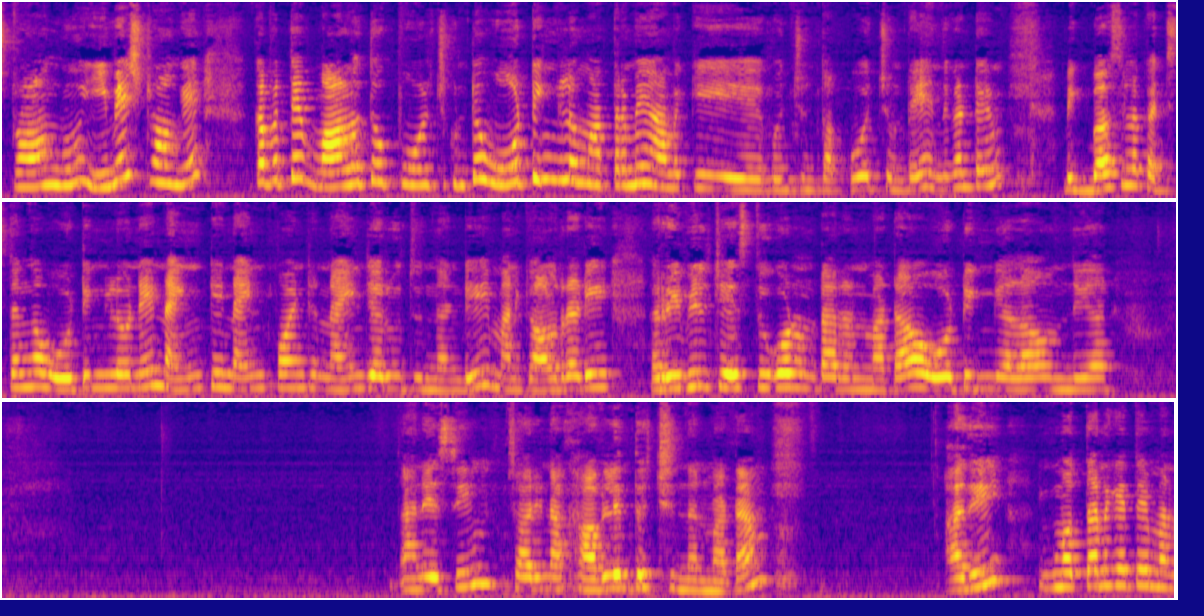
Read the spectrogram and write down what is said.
స్ట్రాంగ్ ఈమె స్ట్రాంగే. కాకపోతే వాళ్ళతో పోల్చుకుంటే ఓటింగ్లో మాత్రమే ఆమెకి కొంచెం తక్కువ వచ్చి ఉంటాయి. ఎందుకంటే బిగ్ బాస్లో ఖచ్చితంగా ఓటింగ్లోనే నైంటీ నైన్ పాయింట్ నైన్ జరుగుతుందండి. మనకి ఆల్రెడీ రివీల్ చేస్తూ కూడా ఉంటారనమాట ఓటింగ్ ఎలా ఉంది అని అనేసి సారీ నాకు ఆవలింత వచ్చిందనమాట అది ఇంక మొత్తానికైతే మన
